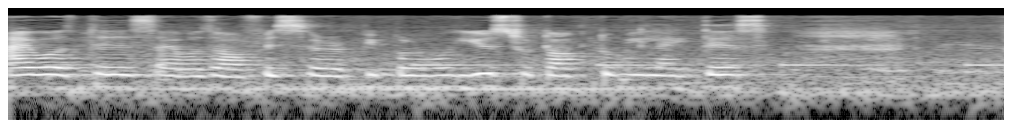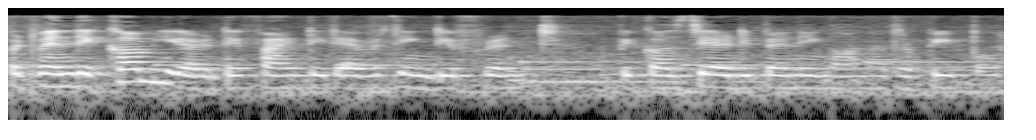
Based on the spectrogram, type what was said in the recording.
I was this, I was officer, people used to talk to me like this. But when they come here, they find it everything different because they are depending on other people.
